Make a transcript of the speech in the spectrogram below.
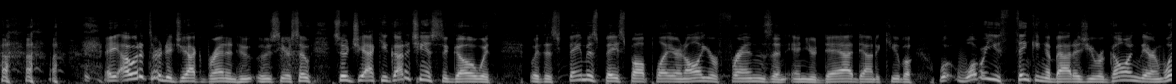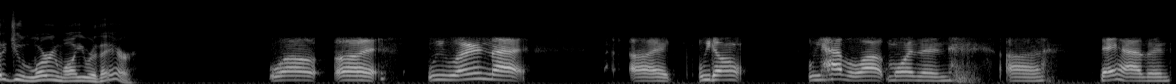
hey, I want to turn to Jack Brennan, who, who's here. So, so Jack, you got a chance to go with with this famous baseball player and all your friends and, and your dad down to Cuba. What, what were you thinking about as you were going there, and what did you learn while you were there? Well, uh, we learned that uh, we don't we have a lot more than uh, they have, and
